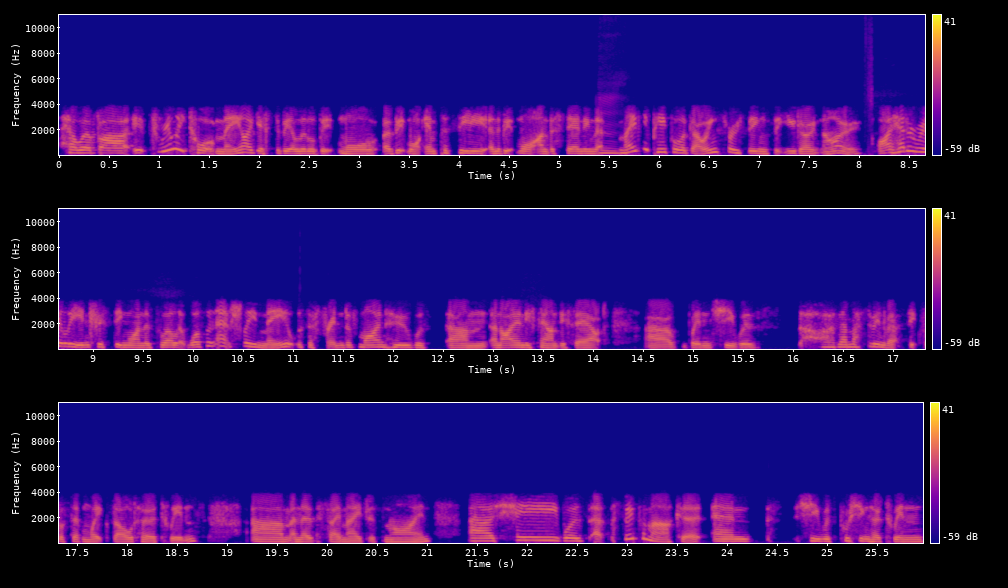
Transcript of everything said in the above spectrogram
However, it's really taught me, I guess, to be a little bit more, a bit more empathy and a bit more understanding that Mm. maybe people are going through things that you don't know. I had a really interesting one as well. It wasn't actually me; it was a friend of mine who was, um, and I only found this out uh, when she was. Oh, they must have been about six or seven weeks old, her twins, um, and they're the same age as mine. Uh, she was at the supermarket and she was pushing her twins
